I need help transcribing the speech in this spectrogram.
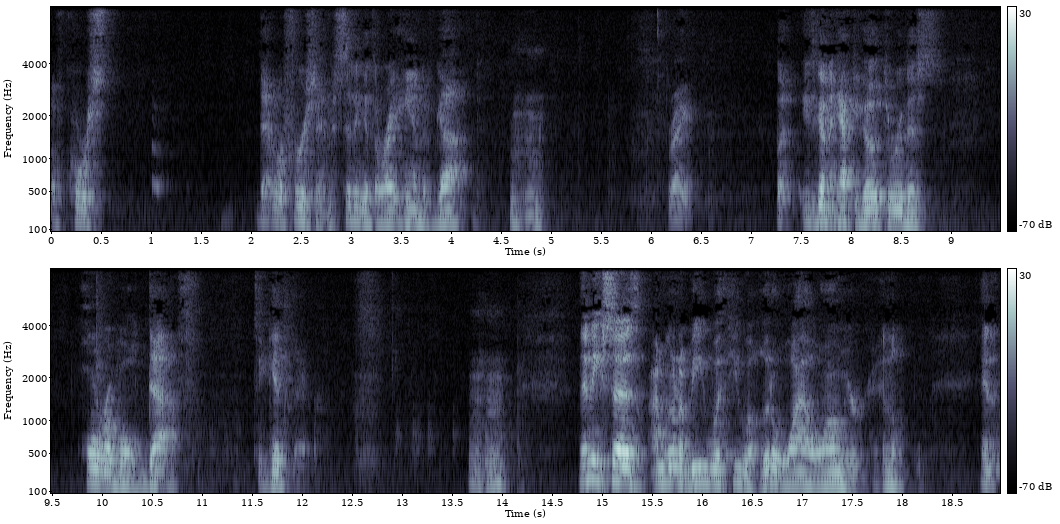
of course that refers to him sitting at the right hand of God. right. but he's going to have to go through this horrible death to get there. Mhm. Then he says, "I'm going to be with you a little while longer," and and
